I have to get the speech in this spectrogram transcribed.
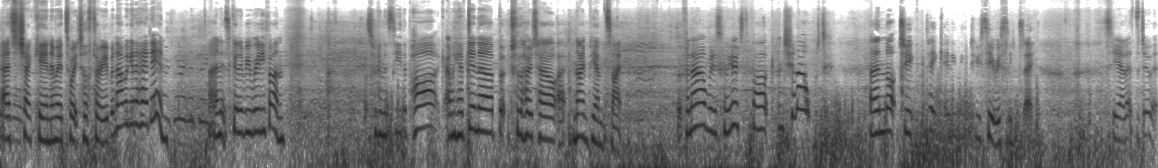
uh, to check in and we had to wait till three but now we're going to head in and it's going to be really fun so we're going to see the park and we have dinner booked for the hotel at 9pm tonight but for now we're just going to go to the park and chill out and not to take anything too seriously today so yeah let's do it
